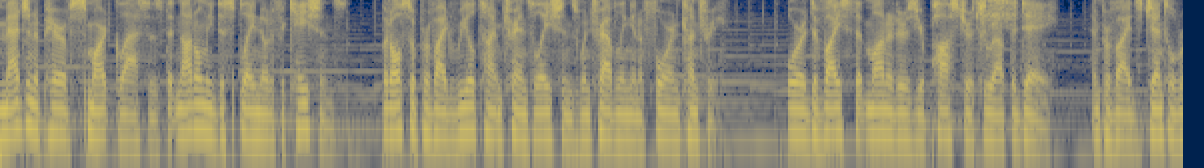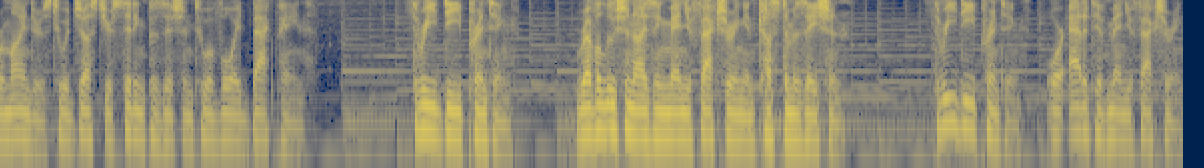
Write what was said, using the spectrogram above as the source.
Imagine a pair of smart glasses that not only display notifications, but also provide real-time translations when traveling in a foreign country. Or a device that monitors your posture throughout the day and provides gentle reminders to adjust your sitting position to avoid back pain. 3D printing, revolutionizing manufacturing and customization. 3D printing, or additive manufacturing,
